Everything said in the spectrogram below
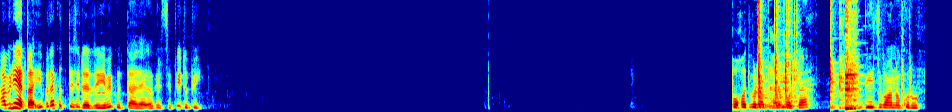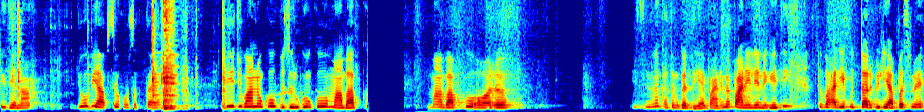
अब नहीं आता। ये पता कुत्ते से डर रही है, भाई कुत्ता आ जाएगा फिर से। पी, तू, पी। बहुत बड़ा धर्म होता है। बेजुबानों को रोटी देना, जो भी आपसे हो सकता है। बेजुबानों को, बुज़ुर्गों को माँ बाप को माँ बाप को और इसने ना ख़त्म कर दिया है पानी। मैं पानी लेने गई थी तो बाहर ये कुत्ता और बिल्ली आपस में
